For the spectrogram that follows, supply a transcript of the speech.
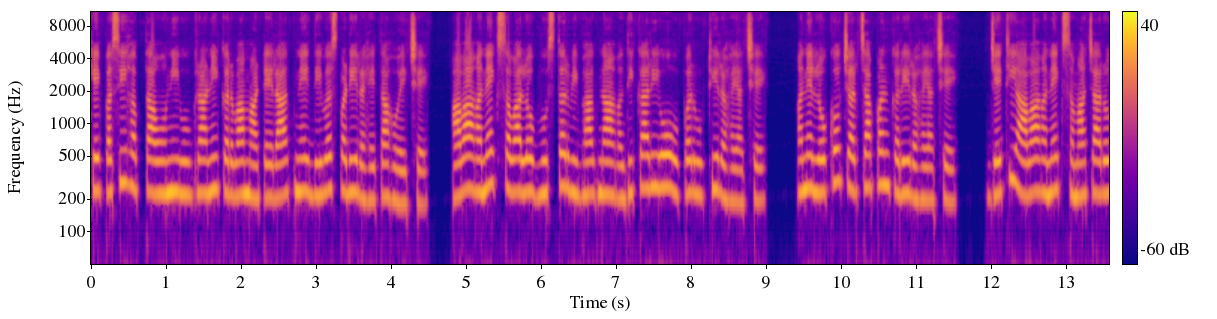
કે પછી હપ્તાઓની ઉઘરાણી કરવા માટે રાતને દિવસ પડી રહેતા હોય છે. આવા અનેક સવાલો ભૂસ્તર વિભાગના અધિકારીઓ ઉપર ઉઠી રહ્યા છે અને લોકો ચર્ચા પણ કરી રહ્યા છે. જેથી આવા અનેક સમાચારો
